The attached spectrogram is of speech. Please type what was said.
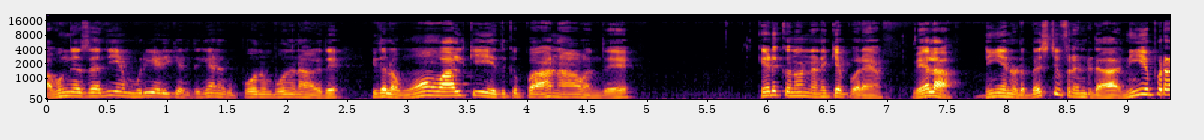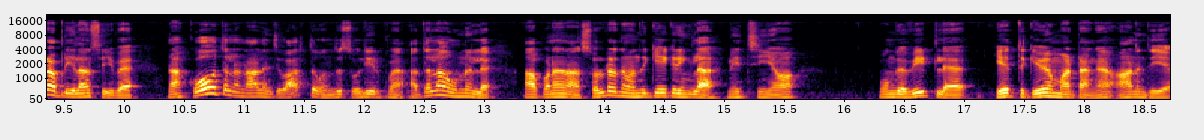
அவங்க சதியை முறியடிக்கிறதுக்கு எனக்கு போதும் போதும் ஆகுது. இதில் உன் வாழ்க்கையை எதுக்குப்பா நான் வந்து கெடுக்கணும்னு நினைக்க போகிறேன் வேலா நீ என்னோட பெஸ்ட் ஃப்ரெண்டுடா நீ எப்படா அப்படிலாம் செய்வ? நான் கோவத்தில் நாலஞ்சு வார்த்தை வந்து சொல்லியிருப்பேன். அதெல்லாம் ஒன்றும் இல்லை. அப்போனா நான் சொல்கிறத வந்து கேட்குறீங்களா நிச்சயம். உங்கள் வீட்டில் ஏற்றுக்கவே மாட்டாங்க ஆனந்தியை.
